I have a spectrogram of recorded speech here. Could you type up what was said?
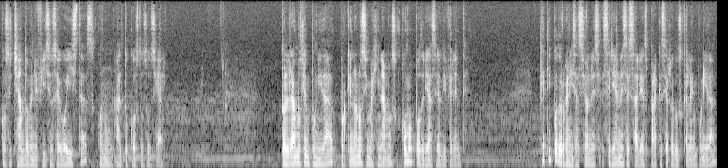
cosechando beneficios egoístas con un alto costo social. Toleramos la impunidad porque no nos imaginamos cómo podría ser diferente. ¿Qué tipo de organizaciones serían necesarias para que se reduzca la impunidad?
